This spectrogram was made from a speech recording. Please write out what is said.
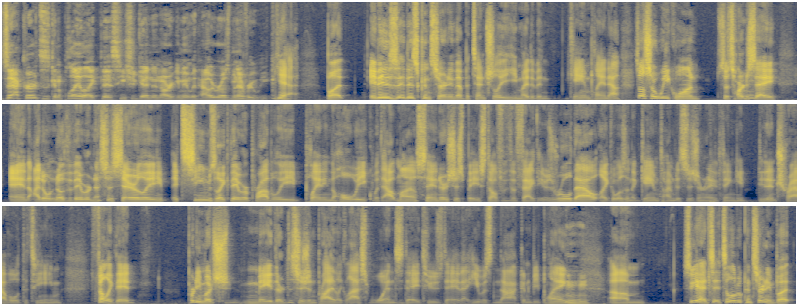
Zach Ertz is going to play like this, he should get in an argument with Howie Roseman every week. Yeah, but it is it is concerning that potentially he might have been game planned out. It's also week one, so it's hard to say. And I don't know that they were necessarily. It seems like they were probably planning the whole week without Miles Sanders, just based off of the fact that he was ruled out. Like it wasn't a game time decision or anything. He, he didn't travel with the team. Felt like they had pretty much made their decision probably like last Wednesday, Tuesday that he was not going to be playing. Um, so yeah, it's it's a little concerning, but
